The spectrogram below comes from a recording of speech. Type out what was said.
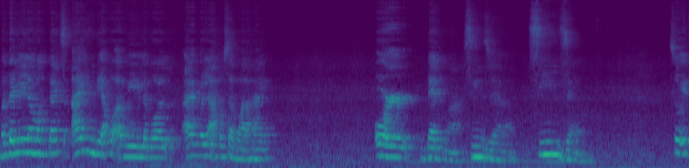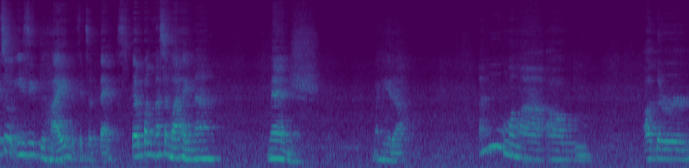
Madali lang mag-text, ay, hindi ako available, ay, wala ako sa bahay. Or, dead ma, sinza. Sinza. So, it's so easy to hide if it's a text. Pero pag nasa bahay na, medj, mahirap. Ano yung mga um, other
